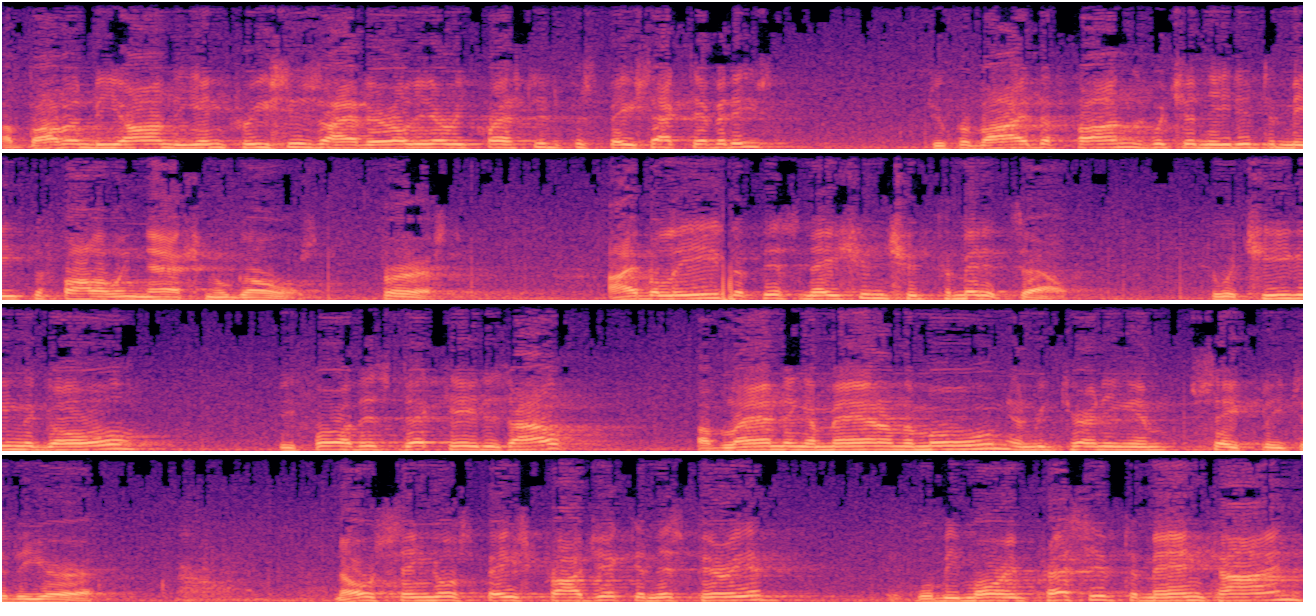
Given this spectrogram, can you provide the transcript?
above and beyond the increases I have earlier requested for space activities, to provide the funds which are needed to meet the following national goals. First, I believe that this nation should commit itself to achieving the goal before this decade is out of landing a man on the moon and returning him safely to the earth. No single space project in this period will be more impressive to mankind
